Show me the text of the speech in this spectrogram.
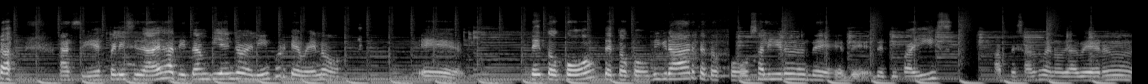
Así es, felicidades a ti también, Joelín, porque bueno, eh, te tocó, te tocó migrar, te tocó salir de, tu país, a pesar bueno, de haber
